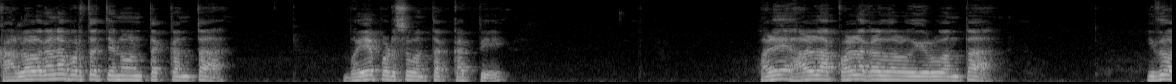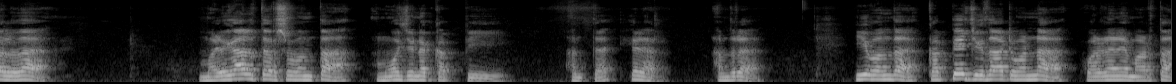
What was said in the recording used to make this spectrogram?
ಕಾಲೊಳಗನ ಬರ್ತತೇನೋ ಅಂತಕ್ಕಂಥ ಭಯಪಡಿಸುವಂಥ ಕಪ್ಪಿ, ಹೊಳೆ ಹಳ್ಳ ಕೊಳ್ಳಗಳೊಳಗಿರುವಂಥ ಇದು ಅಲ್ಲದ ಮಳೆಗಾಲ ತರಿಸುವಂಥ ಮೋಜಿನ ಕಪ್ಪಿ. ಅಂತ ಹೇಳ್ಯಾರ. ಅಂದ್ರೆ ಈ ಒಂದು ಕಪ್ಪೆ ಜಿಗಿದಾಟವನ್ನು ವರ್ಣನೆ ಮಾಡ್ತಾ,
